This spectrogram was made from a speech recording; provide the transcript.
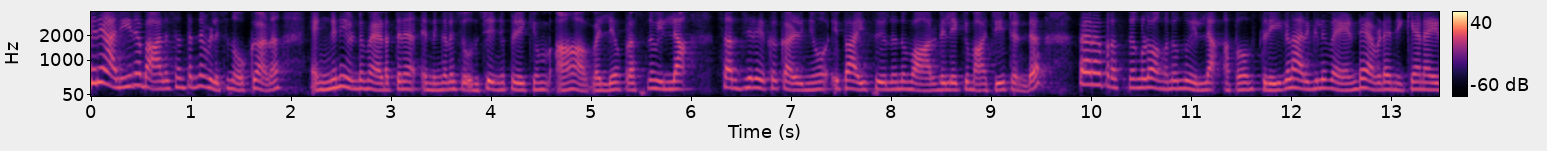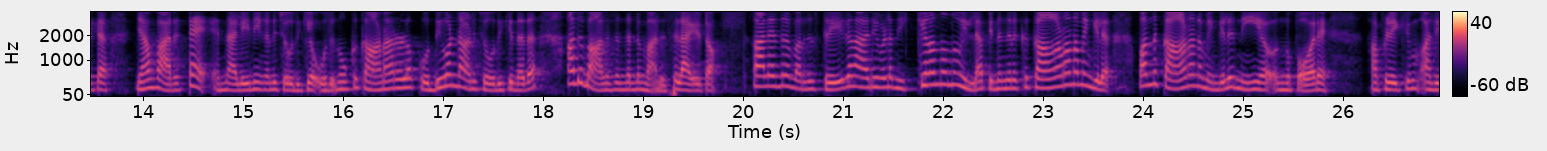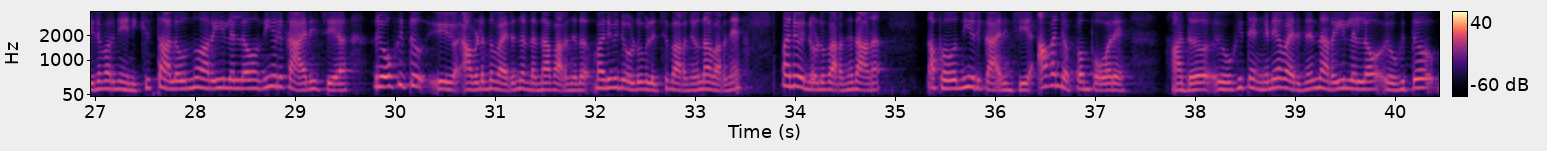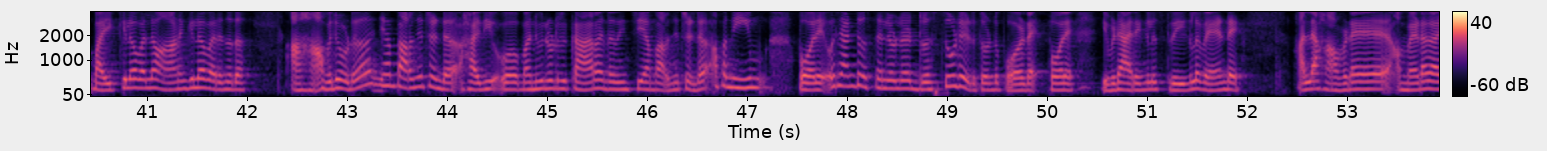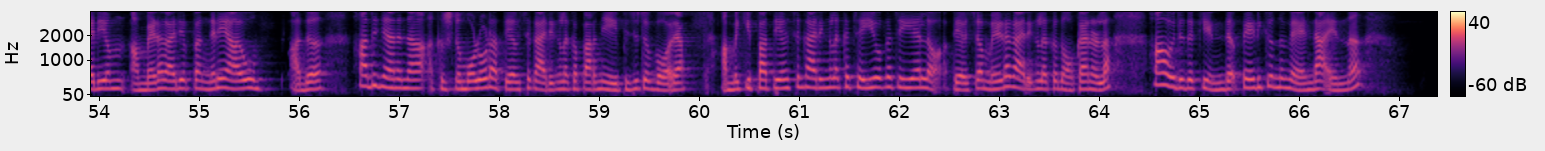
പിന്നെ അലീന ബാലചന്ദ്രനെ വിളിച്ച് നോക്കുകയാണ്. എങ്ങനെയുണ്ട് മാഡത്തിന് എന്നിങ്ങനെ ചോദിച്ചു കഴിഞ്ഞപ്പോഴേക്കും ആ വലിയ പ്രശ്നമില്ല. സർജറിയൊക്കെ കഴിഞ്ഞു. ഇപ്പോൾ ഐ സിയുയിൽ നിന്ന് വാർഡിലേക്ക് മാറ്റിയിട്ടുണ്ട്. വേറെ പ്രശ്നങ്ങളോ അങ്ങനെയൊന്നും ഇല്ല. അപ്പം സ്ത്രീകൾ ആരെങ്കിലും വേണ്ടേ അവിടെ നിൽക്കാനായിട്ട്? ഞാൻ വരട്ടെ. എന്ന് അലീന ഇങ്ങനെ ചോദിക്കുക. ഒരു നോക്ക് കാണാനുള്ള കൊതി കൊണ്ടാണ് ചോദിക്കുന്നത്. അത് ബാലചന്ദ്രന്റെ മനസ്സിലായിട്ടോ ബാലചന്ദ്രൻ പറഞ്ഞു സ്ത്രീകൾ ആരും ഇവിടെ നിൽക്കണമെന്നൊന്നുമില്ല. പിന്നെ നിനക്ക് കാണണമെങ്കിൽ വന്ന് കാണണമെങ്കിൽ നീ അങ്ങ് പോരെ. അപ്പോഴേക്കും അലീന പറഞ്ഞു എനിക്ക് സ്ഥലമൊന്നും അറിയില്ലല്ലോ നീ ഒരു കാര്യം ചെയ്യുക രോഹിത് അവിടെ നിന്ന് വരുന്നുണ്ടെന്നാണ് പറഞ്ഞത്. മനുവിനോട് വിളിച്ച് പറഞ്ഞു എന്നാ പറഞ്ഞത് മനു എന്നോട് പറഞ്ഞതാണ് അപ്പോൾ നീ ഒരു കാര്യം ചെയ്യുക അവന്റെ ഒപ്പം പോരെ. അത് രോഹിത് എങ്ങനെയാണ് വരുന്നതെന്ന് അറിയില്ലല്ലോ. രോഹിത് ബൈക്കിലോ വല്ലോ ആണെങ്കിലോ വരുന്നത്. ആ അവനോട് ഞാൻ പറഞ്ഞിട്ടുണ്ട് ഹരി മനുവിനോട് ഒരു കാർ അറേഞ്ച് ചെയ്യാൻ പറഞ്ഞിട്ടുണ്ട്. അപ്പോൾ നീയും പോരെ. ഒരു രണ്ട് ദിവസത്തിനുള്ള ഡ്രസ്സ് കൂടെ എടുത്തുകൊണ്ട് പോരെ പോരെ. ഇവിടെ ആരെങ്കിലും സ്ത്രീകൾ വേണ്ടേ. അല്ല അവിടെ അമ്മയുടെ കാര്യം അമ്മയുടെ കാര്യം ഇപ്പം എങ്ങനെയാവും? അത് അത് ഞാനെന്നാ കൃഷ്ണമോളോട് അത്യാവശ്യ കാര്യങ്ങളൊക്കെ പറഞ്ഞ് ഏൽപ്പിച്ചിട്ട് പോരാ. അമ്മയ്ക്ക് ഇപ്പം അത്യാവശ്യം കാര്യങ്ങളൊക്കെ ചെയ്യുകയൊക്കെ ചെയ്യാമല്ലോ അത്യാവശ്യം അമ്മയുടെ കാര്യങ്ങളൊക്കെ നോക്കാനുള്ള ആ ഒരു ഇതൊക്കെ ഉണ്ട്. പേടിക്കൊന്നും വേണ്ട എന്ന്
